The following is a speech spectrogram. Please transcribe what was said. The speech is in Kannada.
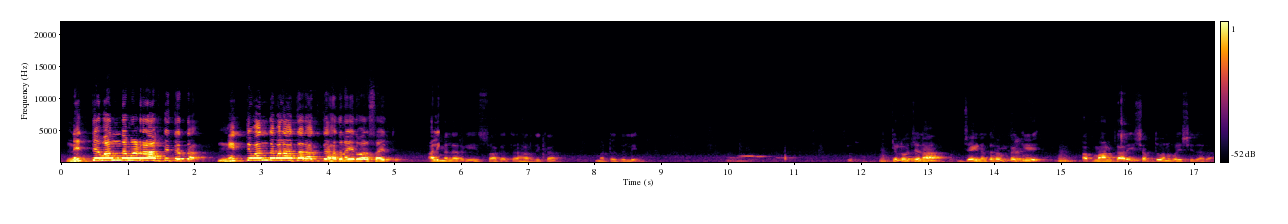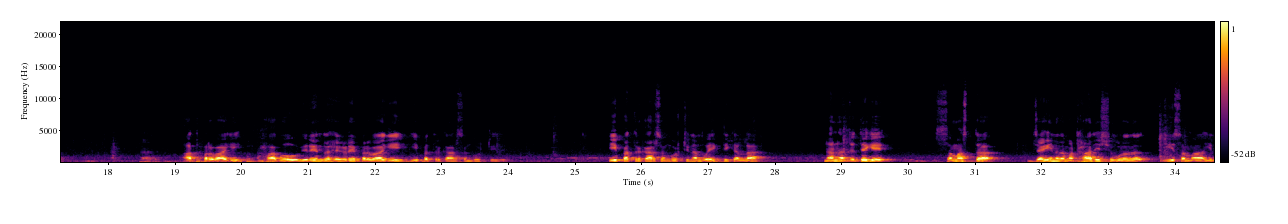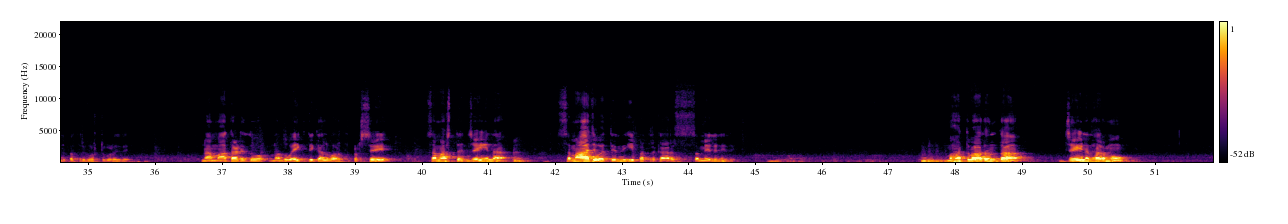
ನಿತ್ಯ ಒಂದು ಮಡ್ರ ಆಗ್ತಿತ್ತ ನಿತ್ಯ ಒಂದು ಬಲಾಚಾರ ಆಗ್ತಿತ್ತು. ಹದಿನೈದು ವರ್ಷ ಆಯಿತು. ಅಲ್ಲಿ ಎಲ್ಲರಿಗೆ ಸ್ವಾಗತ. ಹಾರ್ದಿಕ ಮಟ್ಟದಲ್ಲಿ. ಕೆಲವು ಜನ ಜೈನ ಧರ್ಮ ಬಗ್ಗೆ ಅಪಮಾನಕಾರಿ ಶಬ್ದವನ್ನು ಬಯಸಿದ್ದಾರೆ ಆತ ಪರವಾಗಿ ಹಾಗೂ ವೀರೇಂದ್ರ ಹೆಗಡೆ ಪರವಾಗಿ ಈ ಪತ್ರಕಾರ ಸಂಗೋಷ್ಠಿ ಇದೆ. ಈ ಪತ್ರಕಾರ ಸಂಗೋಷ್ಠಿ ನಂದು ವೈಯಕ್ತಿಕ ಅಲ್ಲ. ನನ್ನ ಜೊತೆಗೆ ಸಮಸ್ತ ಜೈನದ ಮಠಾಧೀಶಗಳ ಈ ಸಮ ಇದು. ಪತ್ರಿಕೋಷ್ಠಿಗಳಿದೆ ನಾ ಮಾತಾಡಿದ್ದು ನಂದು ವೈಯಕ್ತಿಕ ಅಲ್ವ ಹೊರತುಪಡಿಸಿ ಸಮಸ್ತ ಜೈನ ಸಮಾಜ ವತಿಯಿಂದ ಈ ಪತ್ರಕಾರ ಸಮ್ಮೇಳನ ಇದೆ ಮಹತ್ವಾದಂಥ ಜೈನ ಧರ್ಮವು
